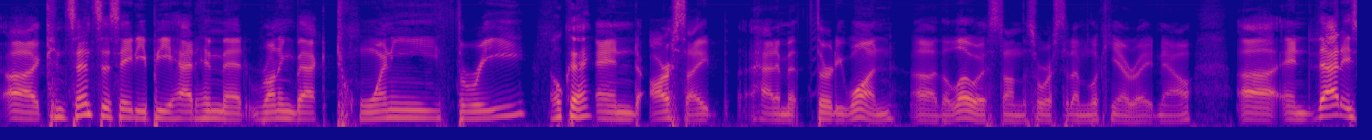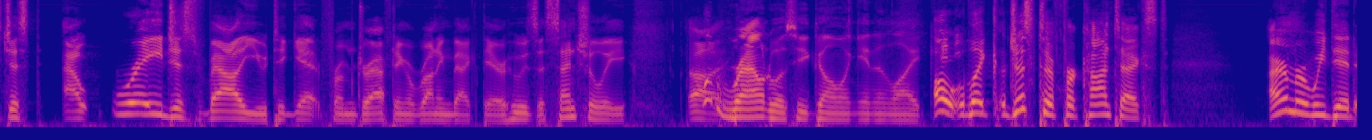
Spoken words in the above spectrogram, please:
Uh, consensus ADP had him at running back 23. Okay. And our site had him at 31, uh, the lowest on the source that I'm looking at right now. Uh, and that is just outrageous value to get from drafting a running back there who is essentially. Uh, What round was he going in and like? Oh, like just to for context, I remember we did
